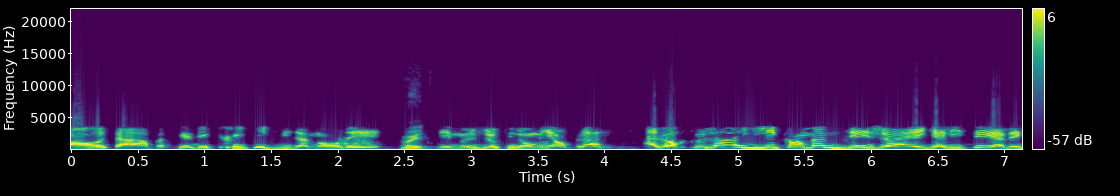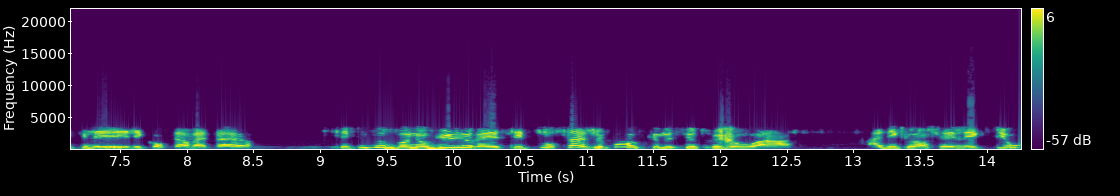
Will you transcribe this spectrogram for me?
en retard parce qu'il y a des critiques évidemment des, des mesures qu'ils ont mis en place, alors que là, il est quand même déjà à égalité avec les, les conservateurs. C'est plutôt de bon augure et c'est pour ça, je pense, que M. Trudeau a, a déclenché l'élection.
